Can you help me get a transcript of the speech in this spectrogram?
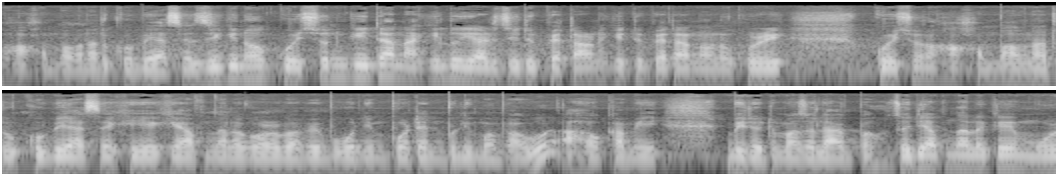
অহাৰ সম্ভাৱনাটো খুবেই আছে। যি কি নহওক কুৱেশ্যনকেইটা নাহিলেও ইয়াৰ যিটো পেটাৰ্ণ সেইটো পেটাৰ্ণ অনুসৰি কুৱেশ্যন অহাৰ সম্ভাৱনাটো খুবেই আছে। সেয়েহে আপোনালোকৰ বাবে বহুত ইম্পৰ্টেণ্ট বুলি মই ভাবোঁ। আহক আমি ভিডিঅ'টোৰ মাজলৈ আগবাঢ়োঁ। যদি আপোনালোকে মোৰ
